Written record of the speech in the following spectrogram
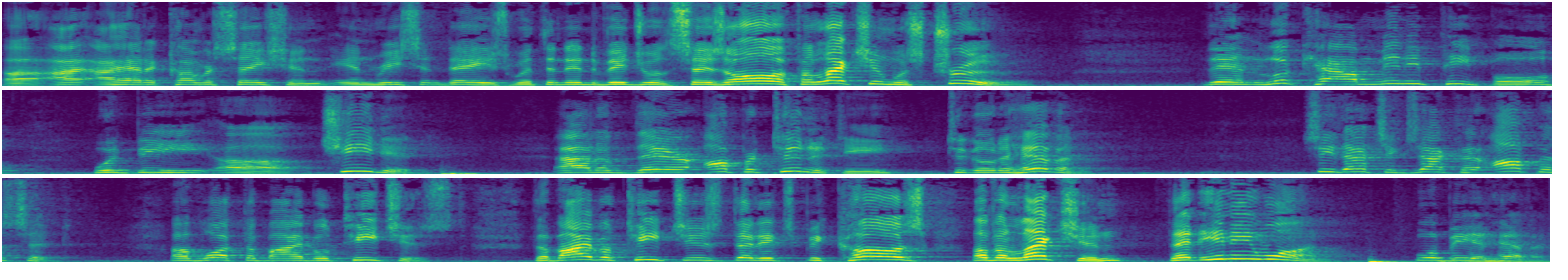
Uh, I, I, had a conversation in recent days with an individual that says, Oh, if election was true, then look how many people would be uh, cheated out of their opportunity to go to heaven. See, that's exactly opposite of what the Bible teaches. The Bible teaches that it's because of election that anyone will be in heaven.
